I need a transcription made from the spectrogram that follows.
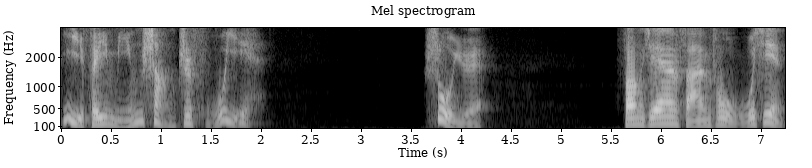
亦非明上之福也。”数曰。奉先反复无信，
